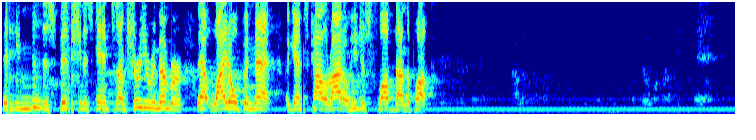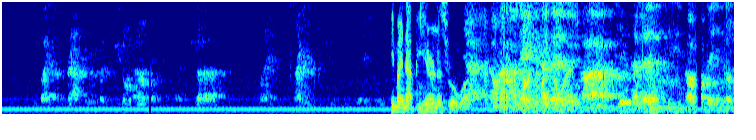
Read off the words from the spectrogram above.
that he misses finishing this game? Because I'm sure you remember that wide open net against Colorado. He just flubbed on the puck. He might not be hearing us real well. Yeah, delay. Uh, and then he tells me, he goes,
